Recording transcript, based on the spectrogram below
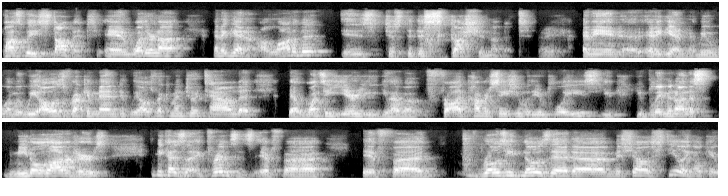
possibly stop it? And whether or not, and again, a lot of it is just the discussion of it. Right. I mean, and again, I mean, I mean, we always recommend, we always recommend to a town that that once a year you you have a fraud conversation with your employees. You you blame it on the mean old auditors, because like for instance, if uh, if uh, Rosie knows that uh, Michelle is stealing, okay,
